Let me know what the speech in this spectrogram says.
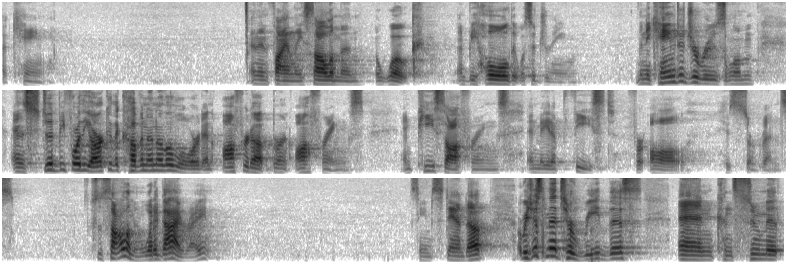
a king. And then finally, Solomon awoke, and behold, it was a dream. Then he came to Jerusalem and stood before the ark of the covenant of the Lord and offered up burnt offerings and peace offerings and made a feast for all his servants. So, Solomon, what a guy, right? Seems stand up. Are we just meant to read this and consume it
